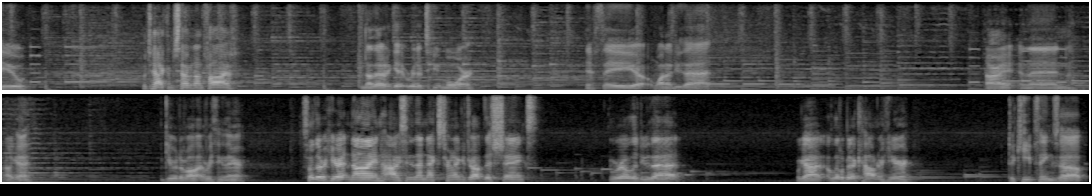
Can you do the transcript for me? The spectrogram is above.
2. Attack them 7 on 5. Now that'll get rid of two more. If they uh, want to do that. Alright, and then, okay. Get rid of all everything there. So they're here at 9. Obviously, that next turn I can drop this Shanks. We were able to do that. We got a little bit of counter here to keep things up.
